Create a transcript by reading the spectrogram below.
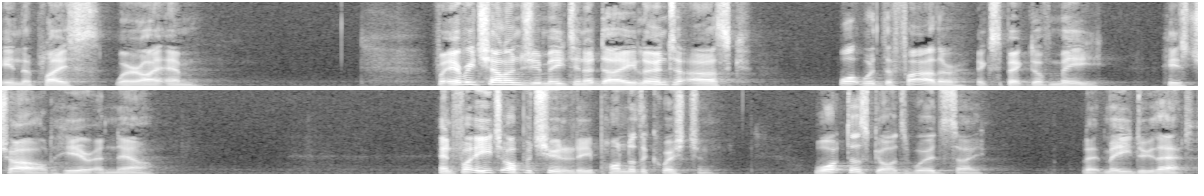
in the place where I am? For every challenge you meet in a day, learn to ask, What would the Father expect of me his child here and now. And for each opportunity, ponder the question what does God's word say? Let me do that.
